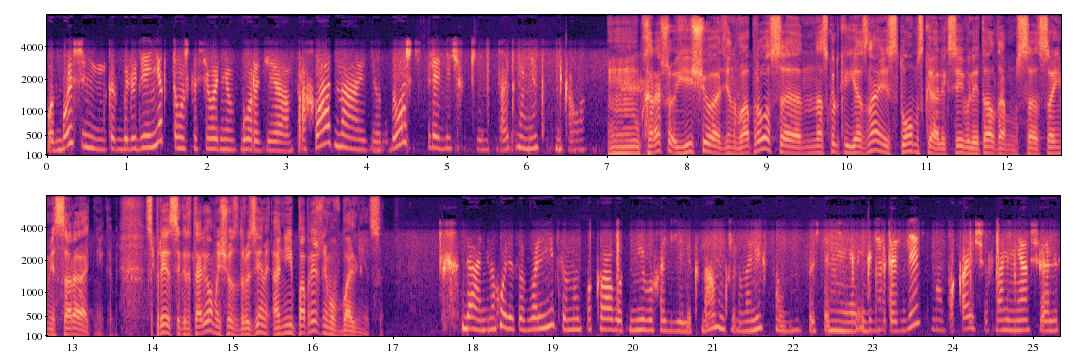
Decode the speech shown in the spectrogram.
Вот больше как бы людей нет, потому что сегодня в городе прохладно, идет дождь периодически, поэтому нет никого. Хорошо, еще один вопрос. Э, насколько я знаю, из Томска Алексей вылетал там со своими соратниками. С пресс-секретарем, еще с друзьями. Они по-прежнему в больнице? Да, они находятся в больнице, но пока вот не выходили к нам, к журналистам. То есть они где-то здесь, но пока еще с нами не общались.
